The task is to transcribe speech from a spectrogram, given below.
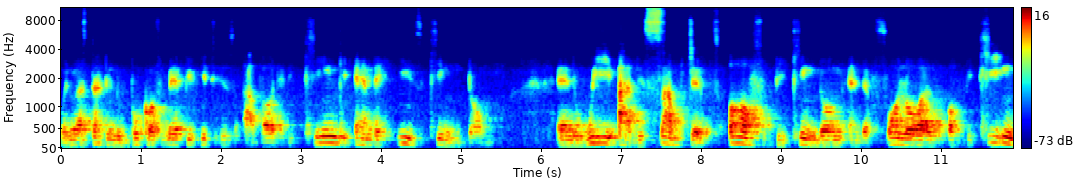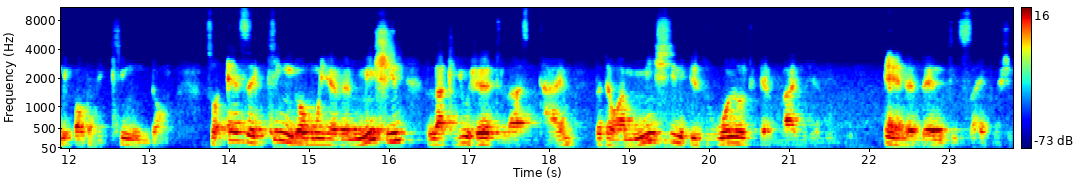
When we are starting the book of Matthew, it is about the king and his kingdom. And we are the subjects of the kingdom and the followers of the king of the kingdom. So, as a kingdom, we have a mission, like you heard last time, that our mission is world evangelism and then discipleship.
